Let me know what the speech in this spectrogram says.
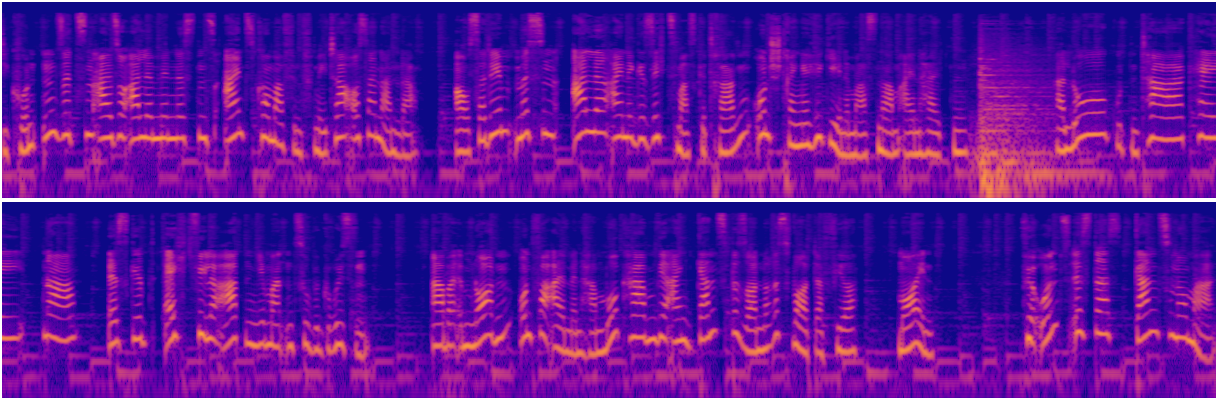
Die Kunden sitzen also alle mindestens 1,5 Meter auseinander. Außerdem müssen alle eine Gesichtsmaske tragen und strenge Hygienemaßnahmen einhalten. Hallo, guten Tag, hey, na, es gibt echt viele Arten, jemanden zu begrüßen. Aber im Norden und vor allem in Hamburg haben wir ein ganz besonderes Wort dafür. Moin. Für uns ist das ganz normal.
